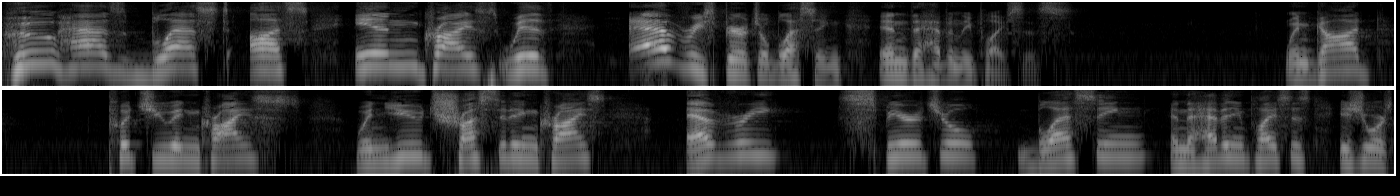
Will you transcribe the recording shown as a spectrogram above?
who has blessed us in Christ with every spiritual blessing in the heavenly places. When God put you in Christ, when you trusted in Christ, every spiritual blessing in the heavenly places is yours.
